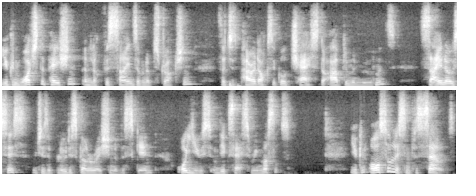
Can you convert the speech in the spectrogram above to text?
You can watch the patient and look for signs of an obstruction, such as paradoxical chest or abdomen movements, cyanosis, which is a blue discoloration of the skin, or use of the accessory muscles. You can also listen for sounds,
